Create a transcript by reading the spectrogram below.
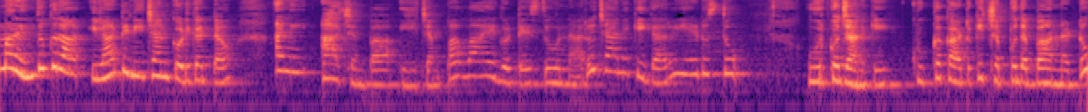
మరెందుకురా ఇలాంటి నీచాన్ని కొడిగట్టావు? అని ఆ చెంప ఈ చెంప వాయగొట్టేస్తూ ఉన్నారు జానకి గారు ఏడుస్తూ. ఊరుకో జానకి కుక్క కాటుకి చెప్పు దెబ్బ అన్నట్టు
